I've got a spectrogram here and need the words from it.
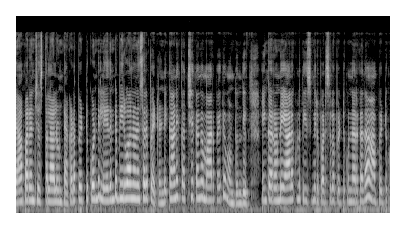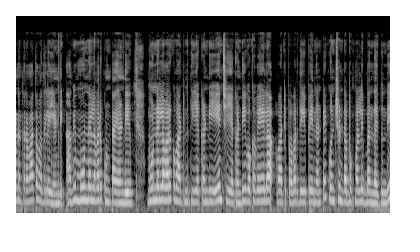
వ్యాపారం చేసే స్థలాలు ఉంటే అక్కడ పెట్టుకోండి. లేదంటే బీరువాలోనే సరే పెట్టండి. కానీ ఖచ్చితంగా మార్పు అయితే ఉంటుంది. ఇంకా రెండు యాలకులు తీసి మీరు పర్సులో పెట్టుకున్నారు కదా ఆ పెట్టుకున్న తర్వాత వదిలేయండి. అవి మూడు నెలల వరకు ఉంటాయండి. మూడు నెలల వరకు వాటిని తీయకండి. ఏం చేయకండి? ఒకవేళ వాటి పవర్ దిగిపోయిందంటే కొంచెం డబ్బుకు మళ్ళీ ఇబ్బంది అవుతుంది.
